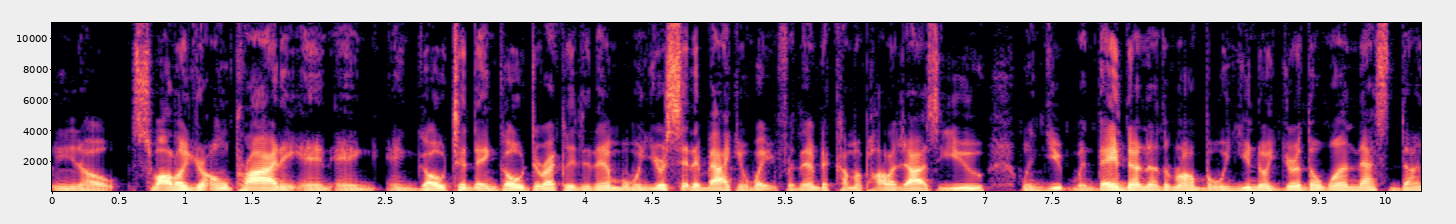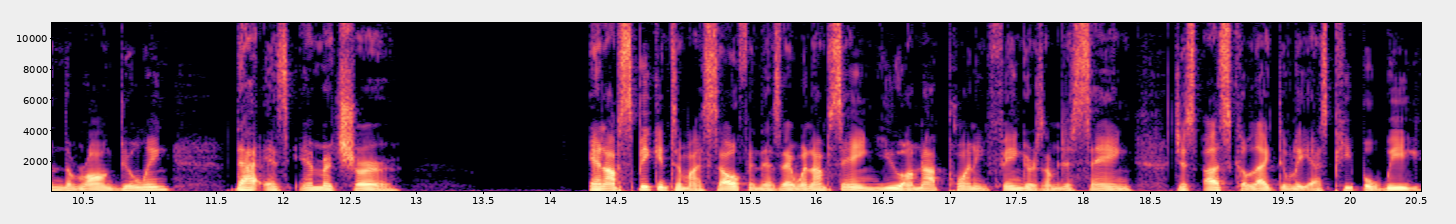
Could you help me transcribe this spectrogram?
you know swallow your own pride and and and go to and go directly to them. But when you're sitting back and waiting for them to come apologize to you when you when they've done nothing wrong, but when you know you're the one that's done the wrongdoing, that is immature. And I'm speaking to myself in this. When I'm saying you, I'm not pointing fingers. I'm just saying just us collectively as people, we you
